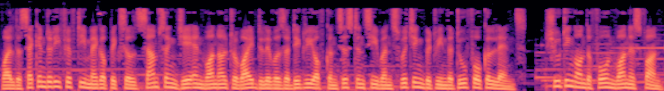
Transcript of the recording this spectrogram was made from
while the secondary 50 megapixels Samsung JN1 Ultra Wide delivers a degree of consistency when switching between the two focal lengths. Shooting on the phone 1 is fun.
